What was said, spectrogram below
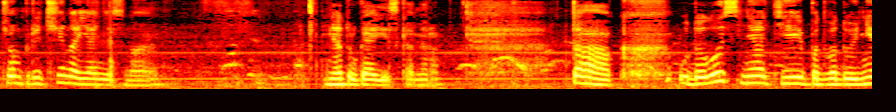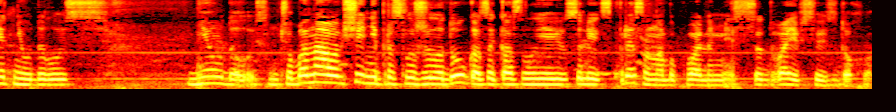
В чем причина, я не знаю. У меня другая есть камера. Так, удалось снять ей под водой? Нет, не удалось. Не удалось. Ну что, она вообще не прослужила долго. Заказывала я ее с Алиэкспресс. Она буквально месяца два и все, и сдохла.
